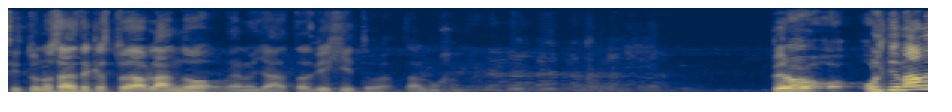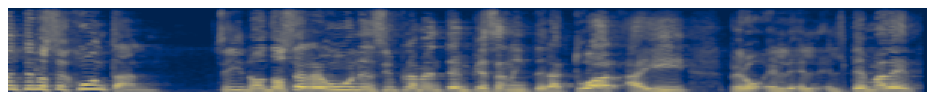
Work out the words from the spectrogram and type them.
Si tú no sabes de qué estoy hablando, bueno, ya estás viejito, a lo mejor. Pero últimamente no se juntan. Sí, no, no se reúnen, simplemente empiezan a interactuar ahí, pero el, tema de,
